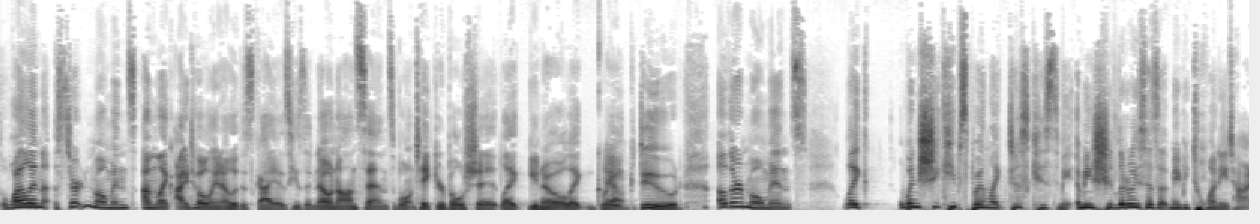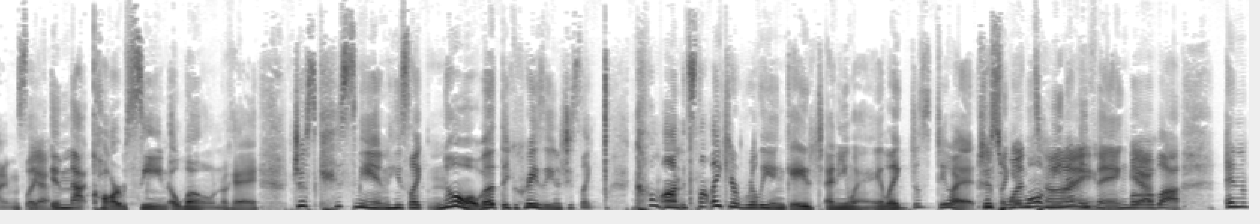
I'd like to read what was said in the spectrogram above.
while in certain moments I'm like I totally know who this guy is. He's a no nonsense, won't take your bullshit, like you know, like great Yeah. dude. Other moments, like when she keeps being like, just kiss me. I mean, she literally says that maybe 20 times, like Yeah. in that car scene alone, okay? Just kiss me. And he's like, no, but you're crazy. And she's like, come on. It's not like you're really engaged anyway. Like, just do it. Just like, one it won't mean anything, blah, Yeah. blah, blah. And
